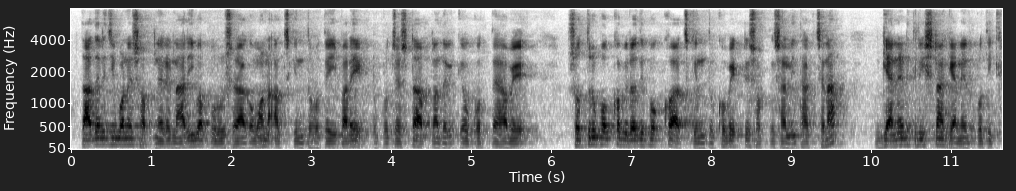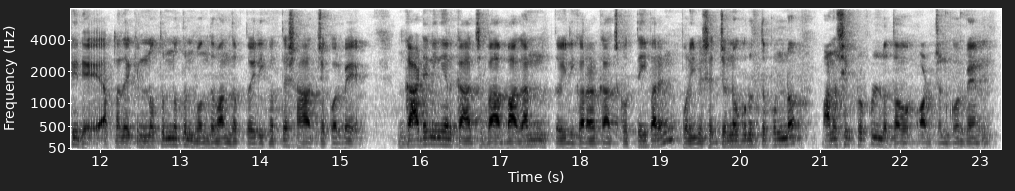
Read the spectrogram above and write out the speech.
তাদের জীবনে স্বপ্নের নারী বা পুরুষের আগমন আজ কিন্তু হতেই পারে, একটু প্রচেষ্টা আপনাদেরকেও করতে হবে। শত্রুপক্ষ, বিরোধী পক্ষ আজ কিন্তু খুব একটি শক্তিশালী থাকছে না। জ্ঞানের তৃষ্ণা, জ্ঞানের প্রতিকৃদে আপনাদেরকে নতুন নতুন বন্ধুবান্ধব তৈরি করতে সাহায্য করবে। গার্ডেনিংয়ের কাজ বা বাগান তৈরি করার কাজ করতেই পারেন। পরিবেশের জন্য গুরুত্বপূর্ণ, মানসিক প্রফুল্লতাও অর্জন করবেন।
